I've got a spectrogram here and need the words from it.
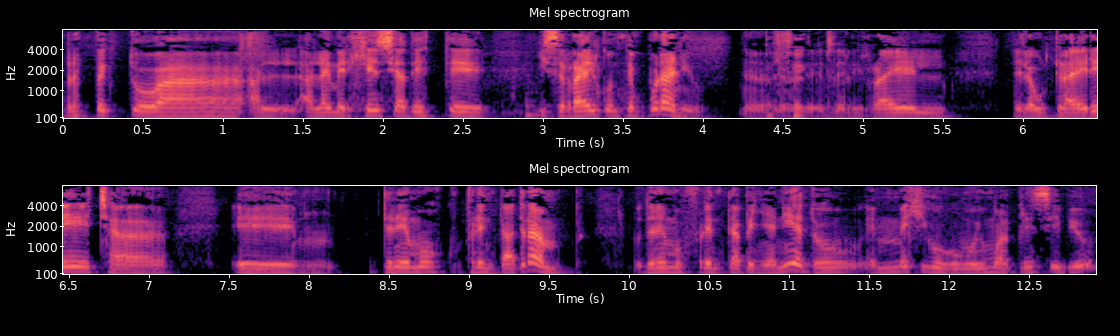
respecto a, la emergencia de este Israel contemporáneo, eh, de- del Israel de la ultraderecha. eh, tenemos frente a Trump, lo tenemos frente a Peña Nieto en México, como vimos al principio,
